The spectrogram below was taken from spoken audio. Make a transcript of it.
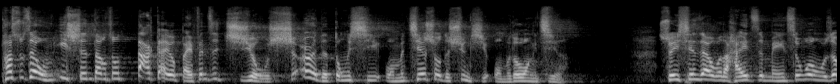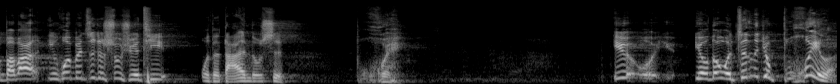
他说，在我们一生当中，大概有百分之九十二的东西，我们接受的讯息，我们都忘记了。所以现在我的孩子每次问我说：“爸爸，你会不会这个数学题？”我的答案都是不会。因为我有的我真的就不会了，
